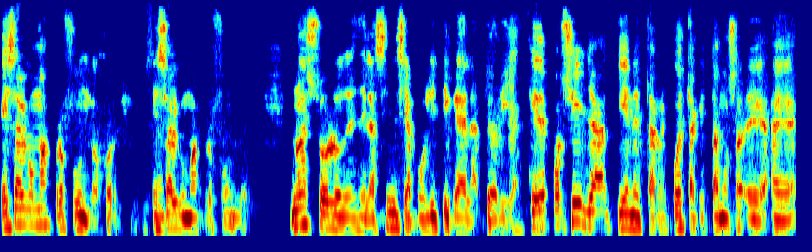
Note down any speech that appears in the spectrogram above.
Es algo más profundo, Jorge, es algo más profundo no es solo desde la ciencia política de la teoría, que de por sí ya tiene esta respuesta que estamos eh, eh,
